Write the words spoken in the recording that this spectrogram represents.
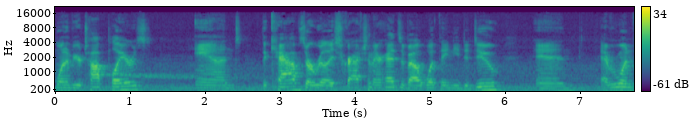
one of your top players, and the Cavs are really scratching their heads about what they need to do, and everyone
